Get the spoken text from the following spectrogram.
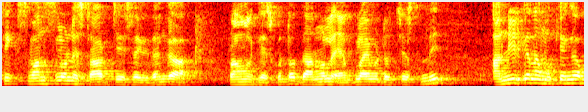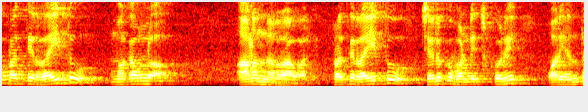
సిక్స్ మంత్స్లోనే స్టార్ట్ చేసే విధంగా ప్రణాళిక వేసుకుంటాం. దానివల్ల ఎంప్లాయ్మెంట్ వచ్చేస్తుంది. అన్నిటికన్నా ముఖ్యంగా ప్రతి రైతు ముఖంలో ఆనందం రావాలి. ప్రతి రైతు చెరుకు పండించుకొని వారు ఎంత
